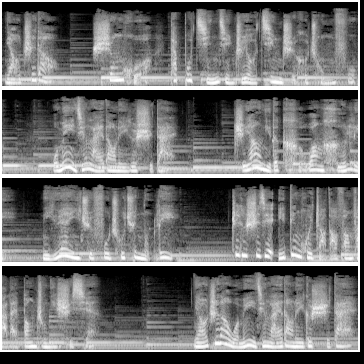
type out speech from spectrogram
你要知道，生活它不仅仅只有静止和重复。我们已经来到了一个时代，只要你的渴望合理，你愿意去付出、去努力，这个世界一定会找到方法来帮助你实现。你要知道，我们已经来到了一个时代，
